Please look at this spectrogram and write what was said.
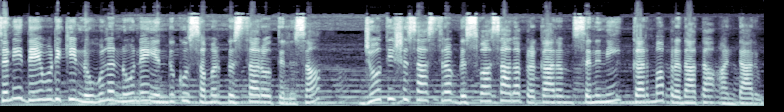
శని దేవుడికి నువ్వుల నూనె ఎందుకు సమర్పిస్తారో తెలుసా? జ్యోతిష శాస్త్ర విశ్వాసాల ప్రకారం శనిని కర్మ ప్రదాత అంటారు.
